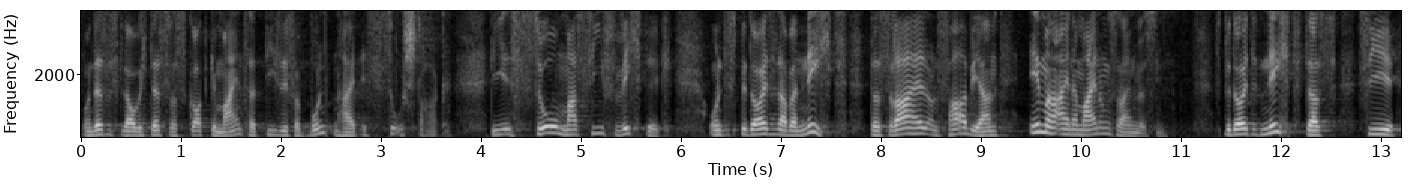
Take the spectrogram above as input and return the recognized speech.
Und das ist, glaube ich, das, was Gott gemeint hat. Diese Verbundenheit ist so stark. Die ist so massiv wichtig. Und es bedeutet aber nicht, dass Rahel und Fabian immer einer Meinung sein müssen. Es bedeutet nicht, dass sie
